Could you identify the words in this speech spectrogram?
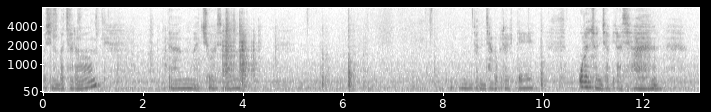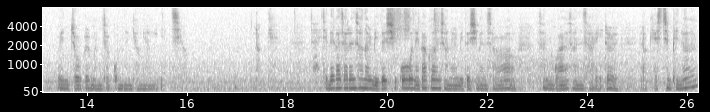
보시는 것처럼 딱 맞추어서 음, 저는 작업을 할 때 오른손잡이라서 왼쪽을 먼저 꼽는 경향이 있지요. 내가 자른 선을 믿으시고 내가 그은 선을 믿으시면서 선과 선 사이를 이렇게 스친핀을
